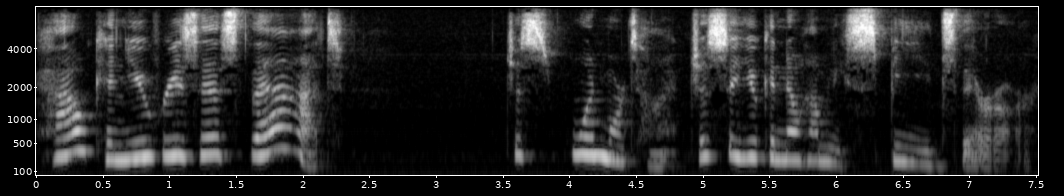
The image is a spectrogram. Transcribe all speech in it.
How can you resist that? Just one more time, just so you can know how many speeds there are.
